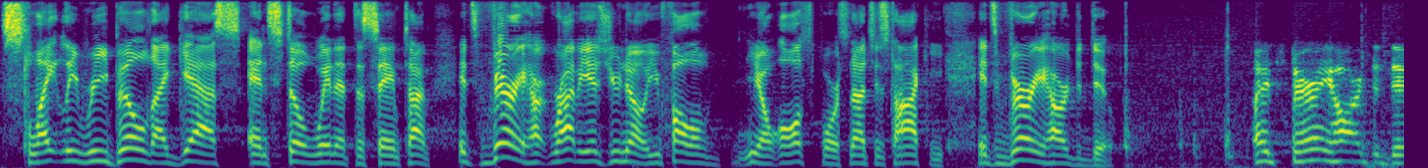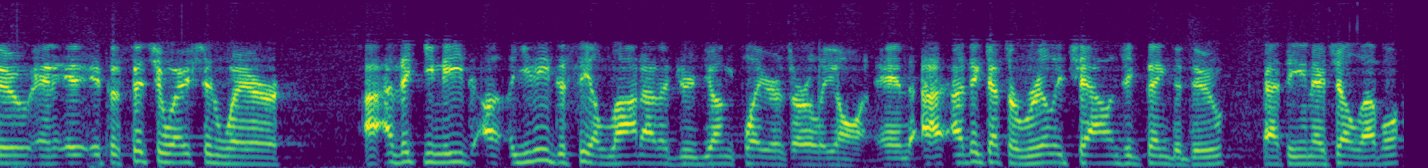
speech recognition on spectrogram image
Slightly rebuild, I guess, and still win at the same time. It's very hard. Robby, as you know, you follow you know all sports, not just hockey. It's very hard to do. It's very hard to do, and it's a situation where I think you need uh, you need to see a lot out of your young players early on, and I, I think that's a really challenging thing to do at the NHL level.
